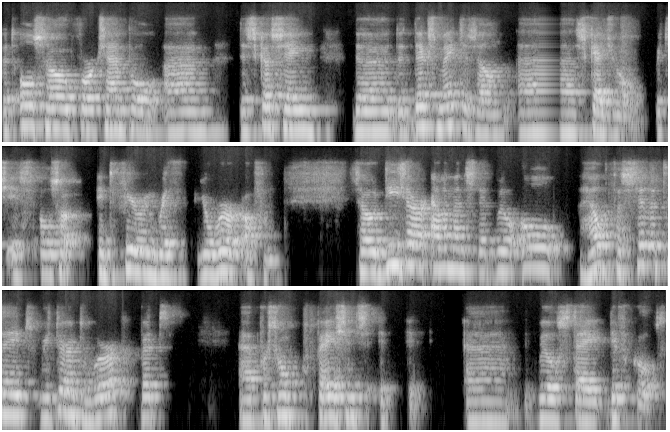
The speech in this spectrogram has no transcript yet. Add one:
but also, for example, um, discussing the, the dexamethasone uh, schedule, which is also interfering with your work often. So these are elements that will all help facilitate return to work, but uh, for some patients, it, it, uh, it will stay difficult.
